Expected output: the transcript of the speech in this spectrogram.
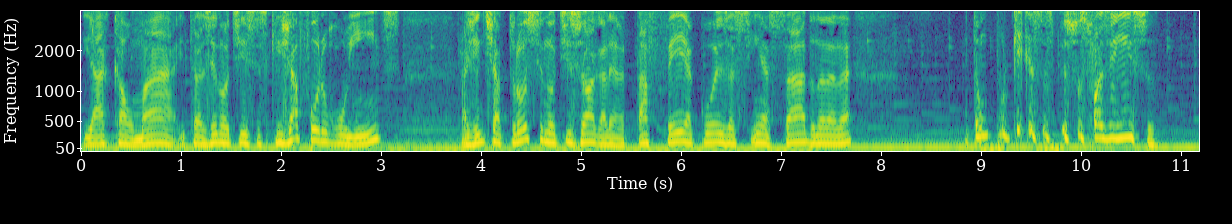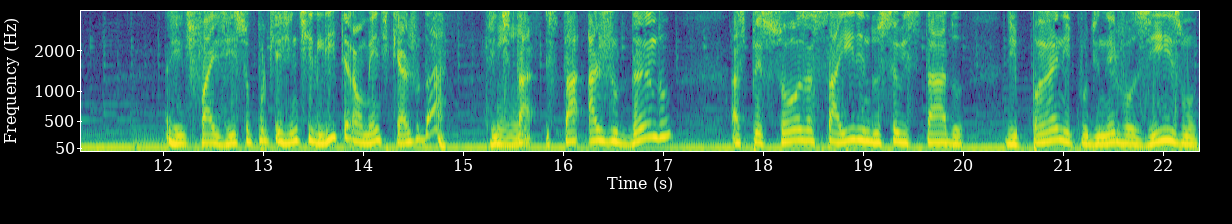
e a acalmar e trazer notícias que já foram ruins, a gente já trouxe notícia, ó, galera, tá feia a coisa assim, assado, nananã. Então, por que que essas pessoas fazem isso? A gente faz isso porque a gente literalmente quer ajudar. A gente tá, está ajudando as pessoas a saírem do seu estado de pânico, de nervosismo,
